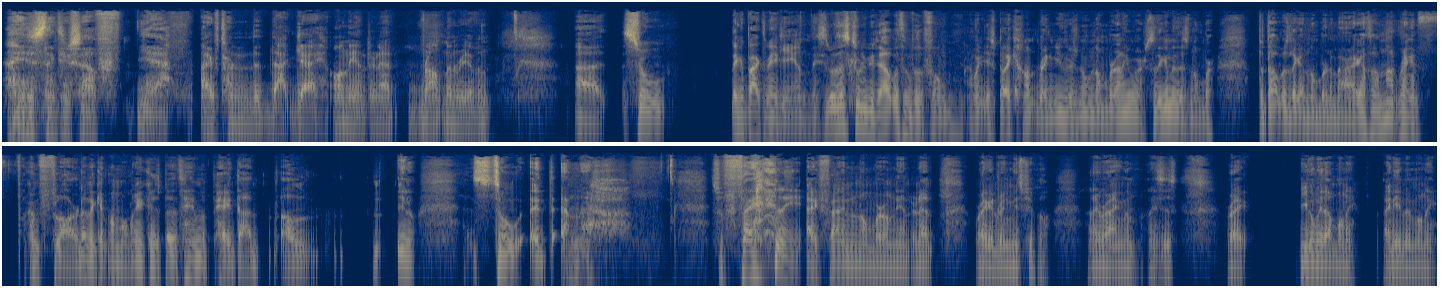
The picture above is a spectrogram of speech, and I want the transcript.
And you just think to yourself, yeah, I've turned into that guy on the internet, ranting and raving. Uh, so they get back to me again. They said, well, this could be dealt with over the phone. I went, yes, but I can't ring you. There's no number anywhere. So they give me this number. But that was like a number in America. I thought, I'm not ringing fucking Florida to get my money because by the time I pay that, I'll, you know, so it, uh, so finally I found a number on the internet where I could ring these people and I rang them and I says, right, you owe me that money. I need my money.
